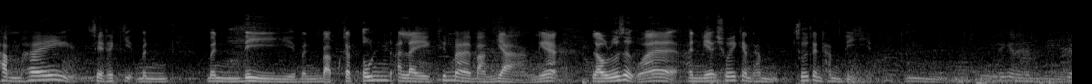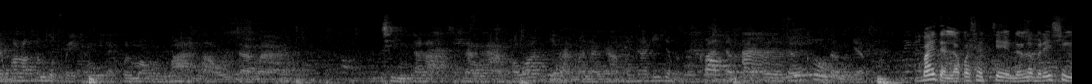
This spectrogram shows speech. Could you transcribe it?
ทำให้เศรษฐกิจมันมันดี มันแบบกระตุ้นอะไรขึ้นมาบางอย่างเนี่ย เรารู้สึกว่าอันเนี้ยช่วยกันทำช่วยกันทำดีอะอืมช่วยกันทำดี อย่างพอเราทำดุเฟสครั้งนี้หลายคนมองว่าเราจะมาชิงตลาดนางงาม เพราะว่าที่ผ่านมานางงามค่อนข้างที่จะแบบฟาดจะฟาดเออทั้งโครงทั้งอย่างเงี้ยไม่แต่เราก็ชัดเจนนะเราไม่ได้ชิง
